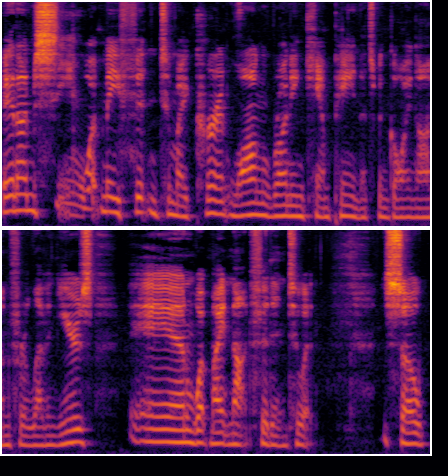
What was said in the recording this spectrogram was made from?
And I'm seeing what may fit into my current long running campaign that's been going on for 11 years and what might not fit into it. So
